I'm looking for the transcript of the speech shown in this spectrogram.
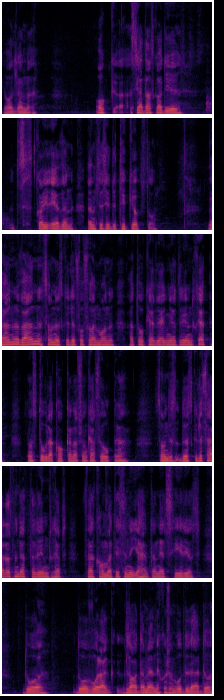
i åldrarna. Och eh, sedan ska det ju, ska ju även ömsesidigt tycke uppstå. Werner och Werner som nu skulle få förmånen att åka iväg med ett rymdskepp, de stora kockarna från Café Opera, som de, skulle färdas med detta rymdskepp för att komma till sin nya hemplanet Sirius. Då, då våra glada människor som bodde där då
